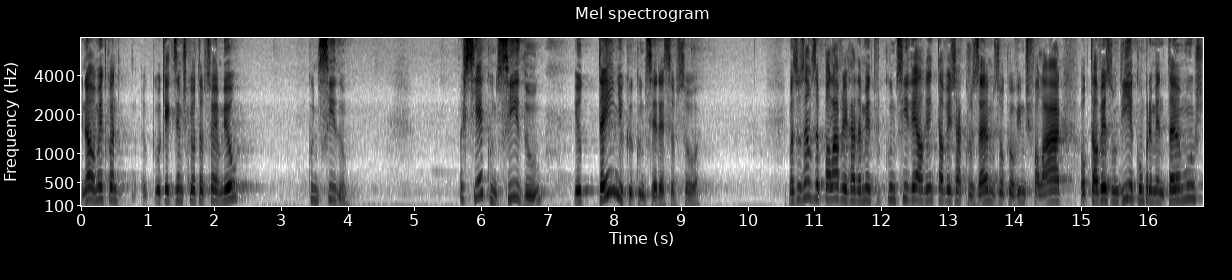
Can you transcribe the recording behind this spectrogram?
E normalmente quando o que é que dizemos que outra pessoa é meu? Conhecido. Mas se é conhecido, eu tenho que conhecer essa pessoa. Mas usamos a palavra erradamente, porque conhecido é alguém que talvez já cruzamos, ou que ouvimos falar, ou que talvez um dia cumprimentamos,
